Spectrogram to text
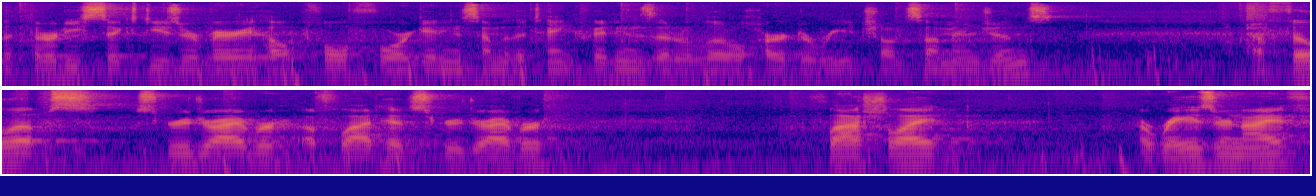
The 3060s are very helpful for getting some of the tank fittings that are a little hard to reach on some engines. A Phillips screwdriver, a flathead screwdriver, flashlight, a razor knife,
